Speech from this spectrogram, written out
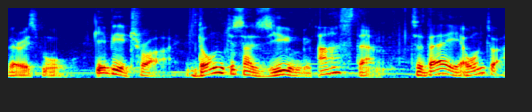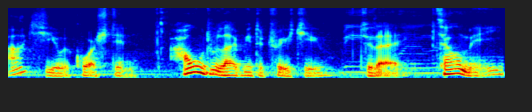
very small. Give it a try. Don't just assume. Ask them. Today, I want to ask you a question. How would you like me to treat you today? Tell me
